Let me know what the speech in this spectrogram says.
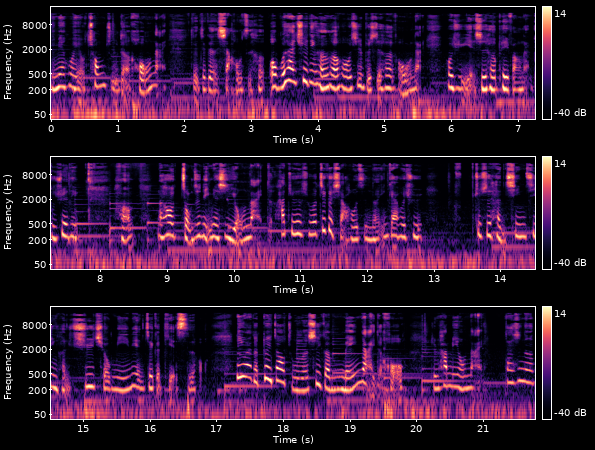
里面会有充足的猴奶给这个小猴子喝。我不太确定恒河猴是不是喝猴奶，或许也是喝配方奶，不确定。好，然后总之里面是有奶的。他觉得说这个小猴子。呢，应该会去，就是很亲近、很需求、迷恋这个铁丝猴。另外一个对照组呢，是一个没奶的猴，就是它没有奶，但是呢，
